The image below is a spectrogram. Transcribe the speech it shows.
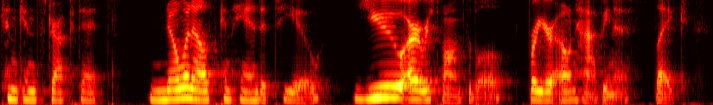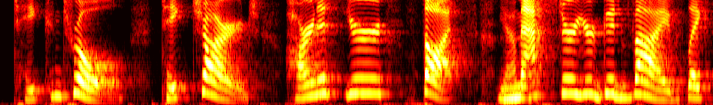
can construct it, no one else can hand it to you. You are responsible for your own happiness. Like, take control, take charge, harness your thoughts, yep. master your good vibes. Like,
